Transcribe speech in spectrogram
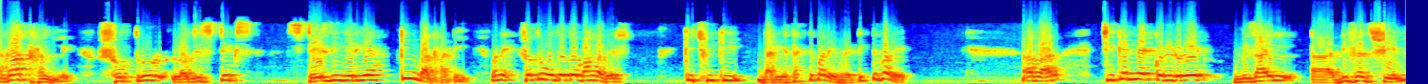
আঘাত হানলে শত্রুর লজিস্টিক্স স্টেজিং এরিয়া কিংবা ঘাঁটি। মানে শত্রু বলতে তো বাংলাদেশ। কিছুই কি দাঁড়িয়ে থাকতে পারে মানে টিকতে পারে? আবার চিকেন নেক করিডোরে মিসাইল ডিফেন্স শিল্ড,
